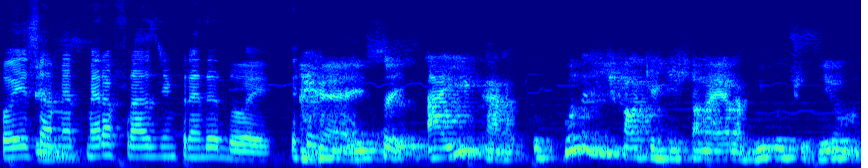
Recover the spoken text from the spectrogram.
Foi isso, isso, a minha primeira frase de empreendedor aí. É, isso aí. Aí, cara, quando a gente fala que a gente está na era human to human,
